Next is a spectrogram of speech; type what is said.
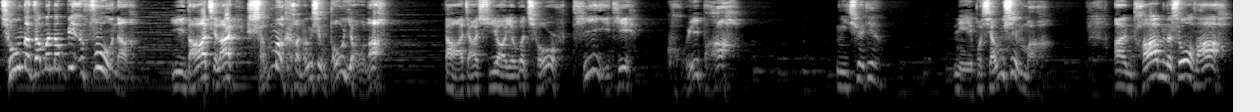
穷的怎么能变富呢？一打起来，什么可能性都有了。大家需要有个球踢一踢，魁拔。你确定？你不相信吗？按他们的说法，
